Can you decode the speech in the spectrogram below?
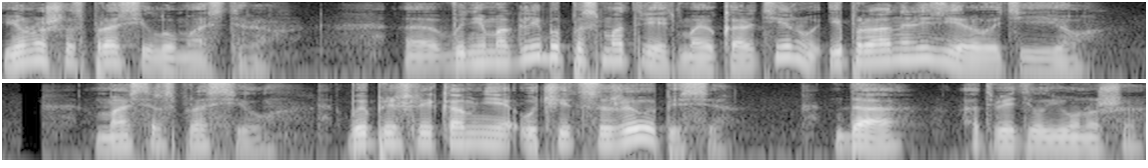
Юноша спросил у мастера, «Э, вы не могли бы посмотреть мою картину и проанализировать ее? Мастер спросил, вы пришли ко мне учиться живописи? Да, ответил юноша.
